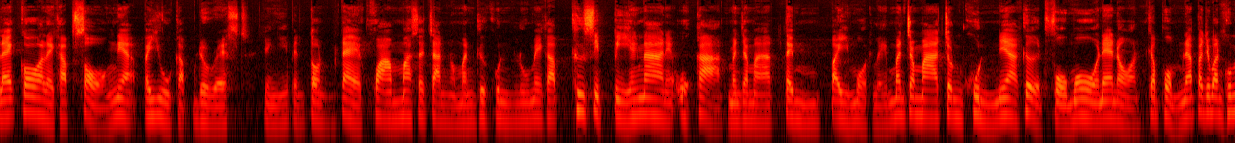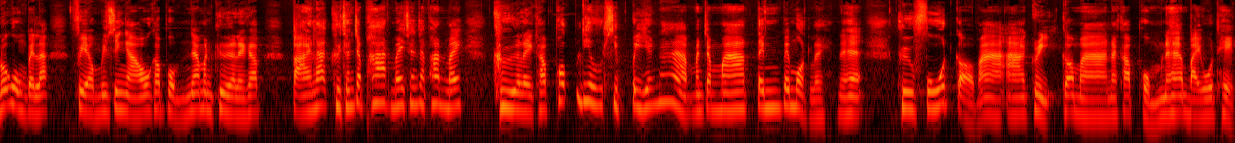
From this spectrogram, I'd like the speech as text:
และก็อะไรครับ2เนี่ยไปอยู่กับ the rest อย่างนี้เป็นต้น แต่ความมหัศจรรย์ของมันคือคุณรู้ไหมครับคือ 10 ปีข้างหน้าเนี่ยโอกาสมันจะมาเต็มไปหมดเลย มันจะมาจนคุณเนี่ยเกิดโฟโมแน่นอนครับผมนะปัจจุบันคุณก็คงเป็นละ fear missing out ครับผมเนี่ยมันคืออะไรครับตายละคือฉันจะพลาดไหมฉันจะพลาดไหมคืออะไรครับเพราะเดียว 10 ปีข้างหน้ามันจะมาเต็มไปหมดเลยนะฮะคือ food ก็มา agri ก็มานะครับผมนะฮะ biotech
